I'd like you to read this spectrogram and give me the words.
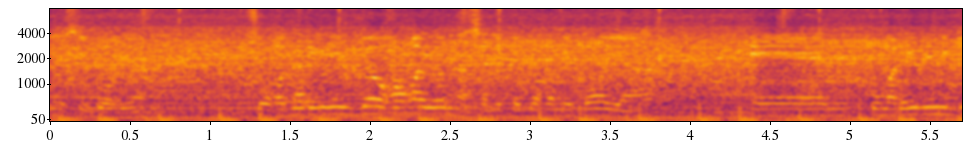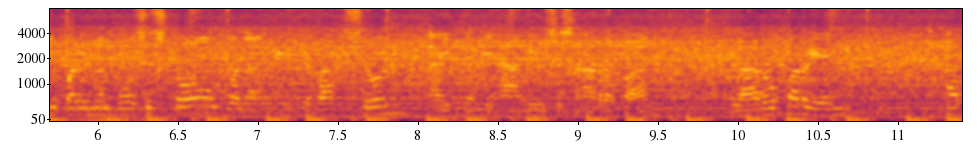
Yung si Boya. So kung narinig nyo ako ngayon. Nasa likod ako ni Boya. And kung maririnig pa rin ng boses ko, walang interruption, kahit na may hangin sa harapan, klaro pa rin, at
